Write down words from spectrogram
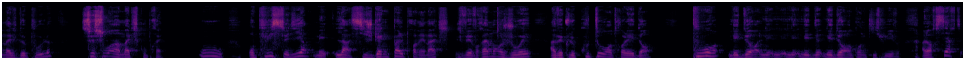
match de poule, ce soit un match coup près. Où on puisse se dire, mais là, si je gagne pas le premier match, je vais vraiment jouer avec le couteau entre les dents pour les deux rencontres qui suivent. Alors certes,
